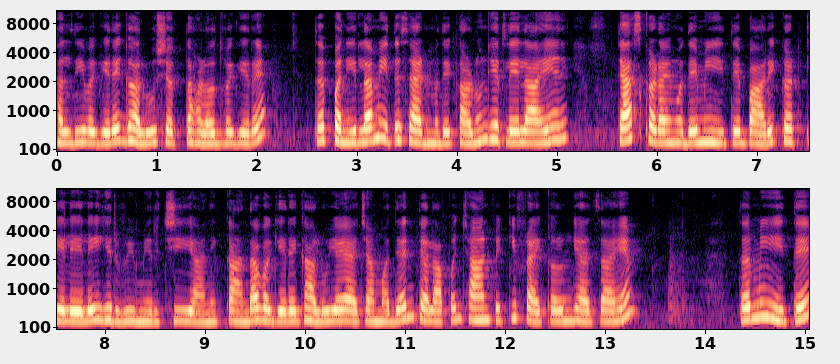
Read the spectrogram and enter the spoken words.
हळदी वगैरे घालू शकता हळद वगैरे. तर पनीरला मी इथे साईडमध्ये काढून घेतलेलं आहे. त्याच कढाईमध्ये मी इथे बारीक कट केलेले हिरवी मिरची आणि कांदा वगैरे घालूया याच्यामध्ये आणि त्याला आपण छानपैकी फ्राय करून घ्यायचं आहे. तर मी इथे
